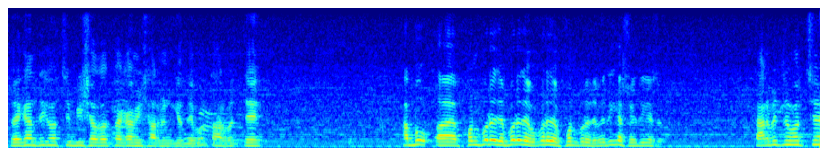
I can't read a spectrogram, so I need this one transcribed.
তো এখান থেকে হচ্ছে বিশ হাজার টাকা আমি শারমিনকে দেবো। তার হচ্ছে আব্বু ফোন করে দেবো পরে দেবো পরে দেবো ফোন করে দেবো এদিকে আসো এদিকে আসো। তার ভিতরে হচ্ছে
